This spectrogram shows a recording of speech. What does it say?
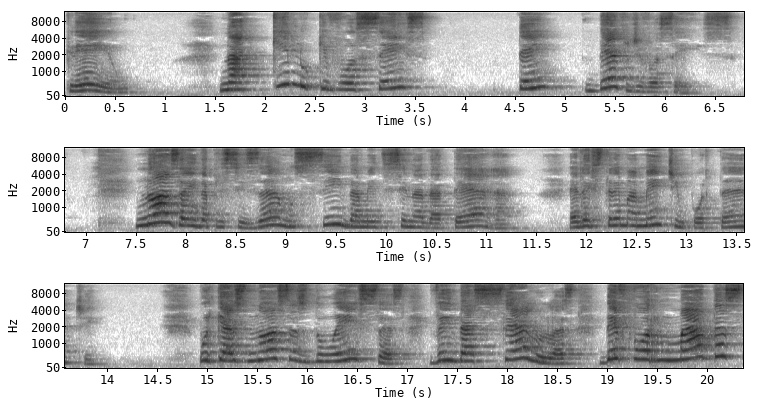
Creiam naquilo que vocês têm dentro de vocês. Nós ainda precisamos, sim, da medicina da terra. Ela é extremamente importante. Porque as nossas doenças vêm das células deformadas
